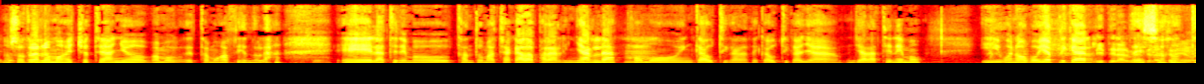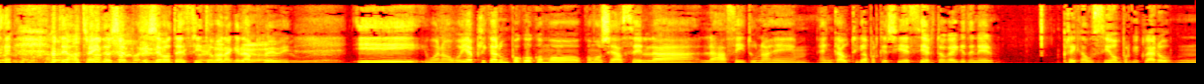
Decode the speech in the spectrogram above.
Nosotras lo hemos hecho este año, vamos, estamos haciéndolas. Eh, las tenemos tanto machacadas para alinearlas como en cáustica. Las de cáustica ya, ya las tenemos. Y bueno, voy a explicar. Literalmente eso, te, hemos traído ese, botecito para que las pruebe. Y, bueno, voy a explicar un poco cómo, cómo se hacen las aceitunas en, en cáustica, porque sí es cierto que hay que tener precaución, porque claro, mm,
